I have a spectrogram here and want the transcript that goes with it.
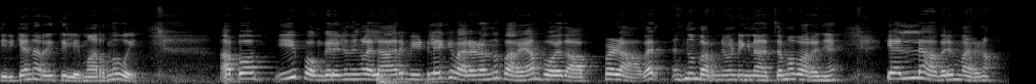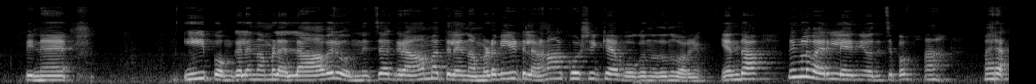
ചിരിക്കാൻ അറിയത്തില്ലേ? മറന്നുപോയി. അപ്പോൾ ഈ പൊങ്കലിന് നിങ്ങൾ എല്ലാവരും വീട്ടിലേക്ക് വരണമെന്ന് പറയാൻ പോയത് അപ്പോഴവൻ എന്നും പറഞ്ഞുകൊണ്ട് ഇങ്ങനെ അച്ചമ്മ പറഞ്ഞ് എല്ലാവരും വരണം. പിന്നെ ഈ പൊങ്കൽ നമ്മൾ എല്ലാവരും ഒന്നിച്ച് ഗ്രാമത്തിലെ നമ്മുടെ വീട്ടിലാണ് ആഘോഷിക്കാൻ പോകുന്നതെന്ന് പറഞ്ഞു. എന്താ? നിങ്ങൾ വരില്ലേ എന്ന് ചോദിച്ചപ്പം ആ വരാം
